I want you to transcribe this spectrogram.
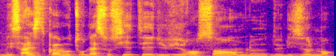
mais ça reste quand même autour de la société, du vivre ensemble, de l'isolement.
